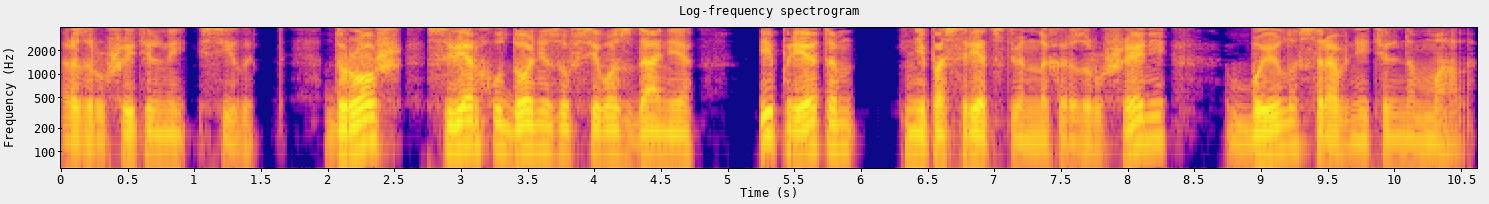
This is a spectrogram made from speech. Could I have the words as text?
разрушительной силы дрожь сверху донизу всего здания, и при этом непосредственных разрушений было сравнительно мало.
